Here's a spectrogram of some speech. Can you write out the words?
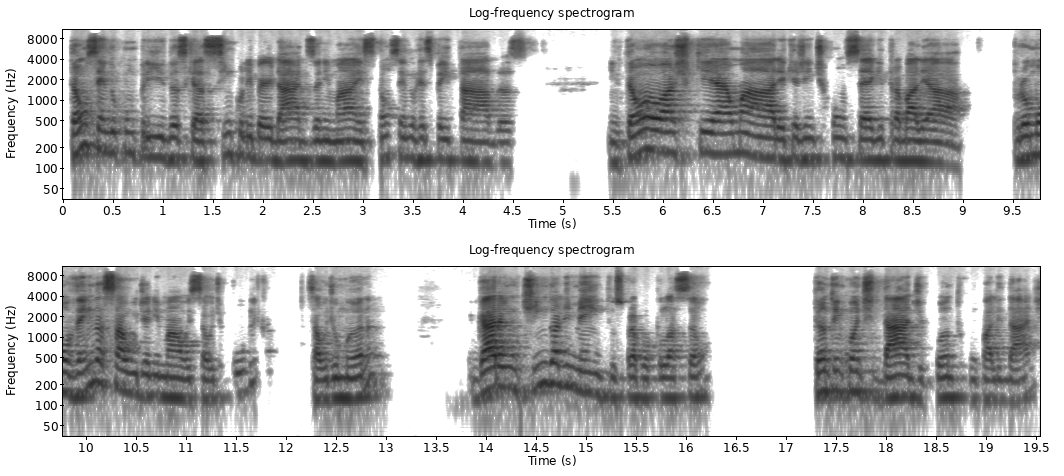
estão sendo cumpridas, que as cinco liberdades animais estão sendo respeitadas, então, eu acho que é uma área que a gente consegue trabalhar promovendo a saúde animal e saúde pública, saúde humana, garantindo alimentos para a população, tanto em quantidade quanto com qualidade.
